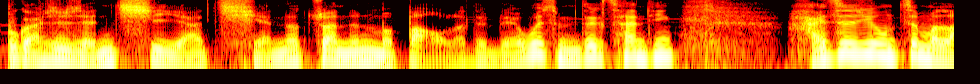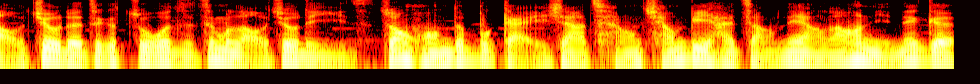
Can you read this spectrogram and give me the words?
不管是人气啊，钱都赚得那么饱了，对不对？为什么这个餐厅还是用这么老旧的这个桌子，这么老旧的椅子，装潢都不改一下，墙墙壁还长那样，然后你那个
